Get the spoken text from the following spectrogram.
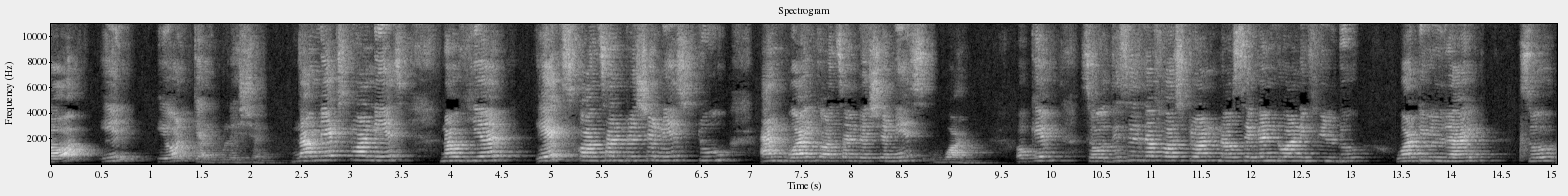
law in your calculation now next one is now here X concentration is 2 and Y concentration is 1. Okay. So this is the first one. Now second one if you do what you will write. So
